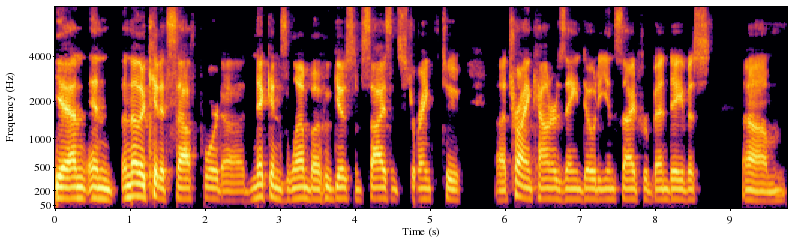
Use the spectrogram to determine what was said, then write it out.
Yeah, and, and another kid at Southport, uh, Nickens Lemba, who gives some size and strength to uh, try and counter Zane Doughty inside for Ben Davis. Um,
